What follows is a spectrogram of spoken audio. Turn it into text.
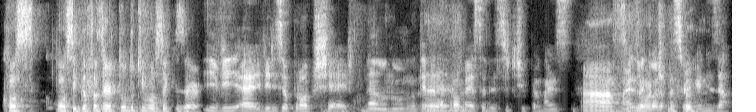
cons consiga fazer tudo o que você quiser. E, vi, é, vire seu próprio chefe. Não, não, não tem nenhuma é. promessa desse tipo, é mais, ah, mais sim, agora para se organizar.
